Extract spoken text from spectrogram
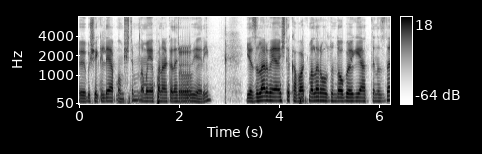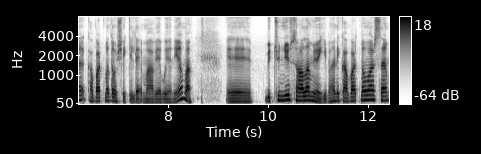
e, bu şekilde yapmamıştım ama yapan arkadaşlara uyarayım. Yazılar veya işte kabartmalar olduğunda o bölgeye attığınızda kabartma da o şekilde maviye boyanıyor ama e, bütünlüğü sağlamıyor gibi. Hani kabartma varsa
